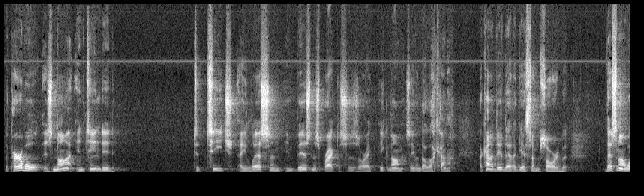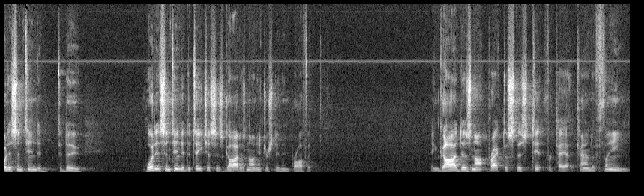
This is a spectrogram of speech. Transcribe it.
The parable is not intended to teach a lesson in business practices or economics, even though I kind of I kind of did that, I guess I'm sorry, but that's not what it's intended to do. What it's intended to teach us is God is not interested in profit. And God does not practice this tit for tat kind of thing.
